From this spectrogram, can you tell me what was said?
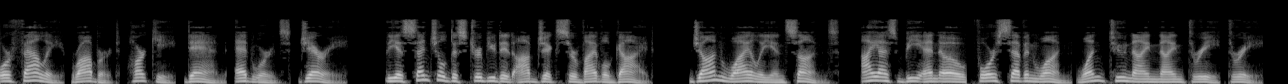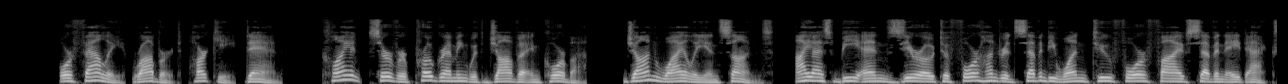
Orfali, Robert, Harkey, Dan, Edwards, Jerry. The Essential Distributed Objects Survival Guide. John Wiley & Sons. ISBN 0-471-12993-3. Orfali, Robert, Harkey, Dan. Client – Server Programming with Java and Corba. John Wiley & Sons. ISBN 0-471-24578-X.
